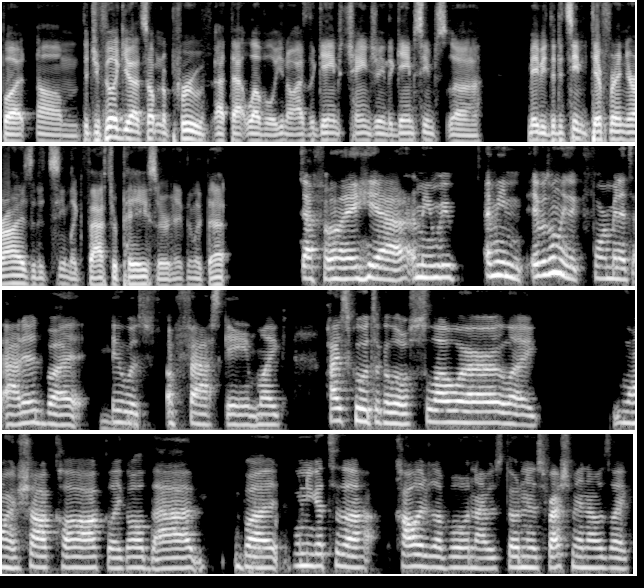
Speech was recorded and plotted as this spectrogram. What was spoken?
But um, did you feel like you had something to prove at that level? You know, as the game's changing, the game seems uh maybe did it seem different in your eyes? Did it seem like faster pace or anything like that? Definitely. Yeah. I mean, we I mean, it was only like 4 minutes added, but it was a fast game. Like high school it's like a little slower, like longer shot clock, like all that. But when you get to the college level and I was going in as freshman, I was like,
